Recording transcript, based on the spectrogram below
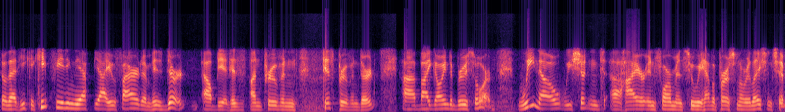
so that he could keep feeding the FBI who fired him his dirt, albeit his unproven, disproven dirt, uh, by going to Bruce Ohr. We know we shouldn't uh, hire informants who we have a personal relationship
